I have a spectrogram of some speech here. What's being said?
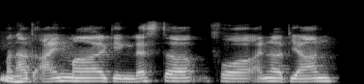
man hat einmal gegen Leicester vor eineinhalb Jahren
